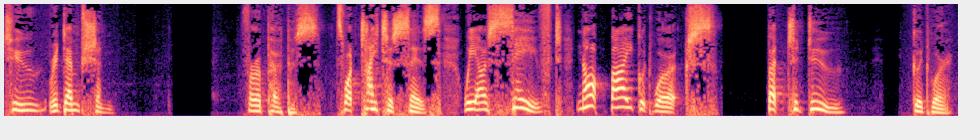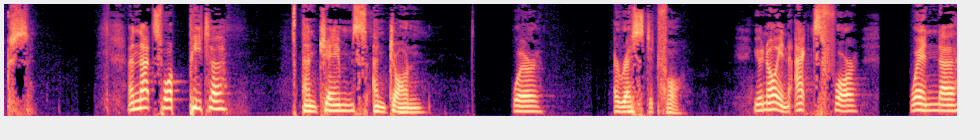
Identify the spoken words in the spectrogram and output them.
to redemption for a purpose. It's what Titus says. We are saved not by good works, but to do good works. And that's what Peter and James and John were arrested for. You know, in Acts 4, when uh,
